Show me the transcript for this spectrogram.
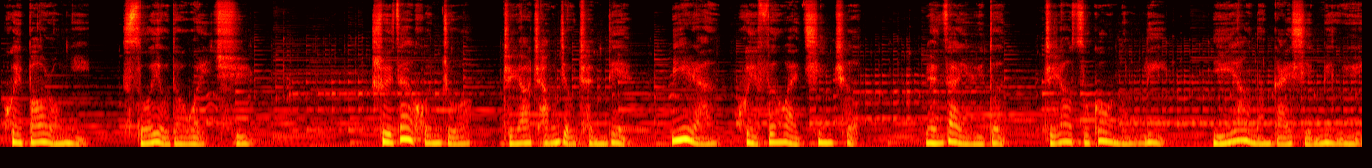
会包容你所有的委屈。水再浑浊，只要长久沉淀，依然会分外清澈。人再愚钝，只要足够努力，一样能改写命运。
